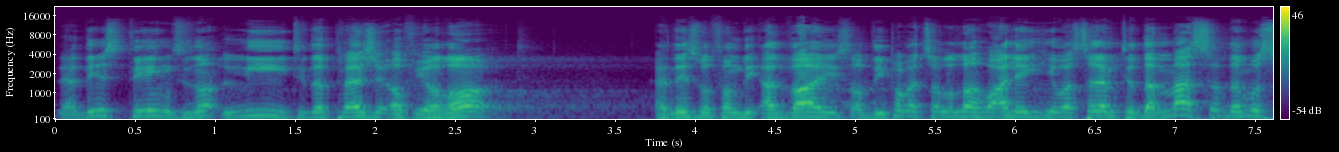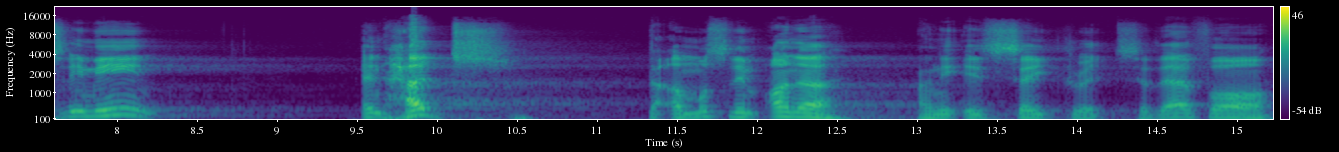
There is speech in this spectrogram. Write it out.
That these things do not lead to the pleasure of your Lord. And this was from the advice of the Prophet to the mass of the Muslimin in Hajj that a Muslim honor and it is sacred. So therefore,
